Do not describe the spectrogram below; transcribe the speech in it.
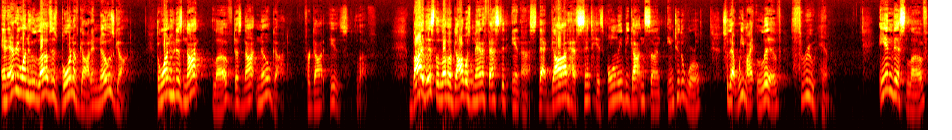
And everyone who loves is born of God and knows God. The one who does not love does not know God, for God is love. By this, the love of God was manifested in us, that God has sent his only begotten Son into the world so that we might live through him. In this love,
